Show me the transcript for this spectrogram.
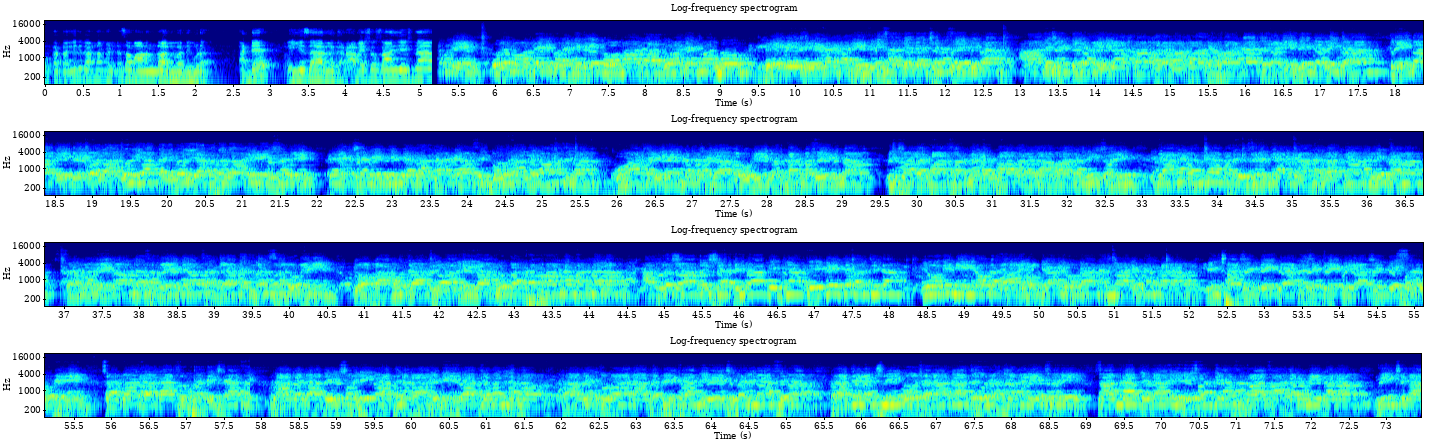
ఒక్క తల్లికి దండం పెడితే సమానంగా ఇవన్నీ కూడా. అంటే వెయ్యి సార్లు రామేశ్వర స్నానం చేసిన గురుమూర్తే राधेश्वरी राजनायिनी राजवल्लभा। राजकुमा राजपीठा साम्राज्यदायिनी सत्या सदा सागर में कला दीक्षिता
